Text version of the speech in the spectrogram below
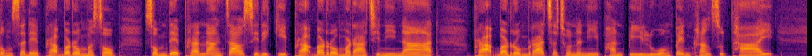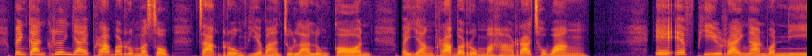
ส่งเสด็จพระบรมศพ สมเด็จพระนางเจ้าสิริกิติ์พระบรมราชินีนาถพระบรมราชชนนีพันปีหลวงเป็นครั้งสุดท้าย เป็นการเคลื่อนย้ายพระบรมศพ จากโรงพยาบาลจุฬาลงกรณ์ไปยังพระบรมมหาราชวัง AFP รายงานวันนี้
